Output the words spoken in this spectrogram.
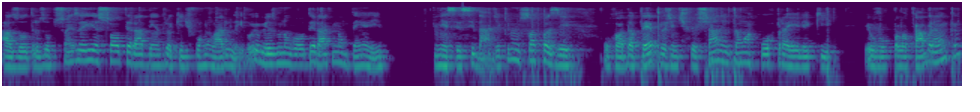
as outras opções, aí é só alterar dentro aqui de formulário label. Eu mesmo não vou alterar, que não tem aí necessidade. Aqui vamos só fazer o rodapé para a gente fechar, né? então a cor para ele aqui eu vou colocar branca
